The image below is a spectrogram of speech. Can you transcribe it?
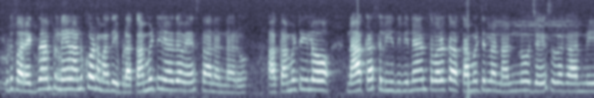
ఇప్పుడు ఫర్ ఎగ్జాంపుల్ నేను అనుకోవడం అదే ఇప్పుడు ఆ కమిటీ ఏదో వేస్తానన్నారు. ఆ కమిటీలో నాకు అసలు ఇది వినేంత వరకు ఆ కమిటీలో నన్ను జయసుధ గారిని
